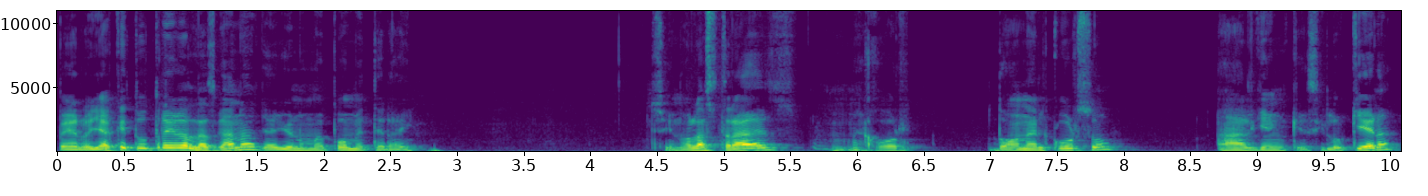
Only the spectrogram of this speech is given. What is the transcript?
Pero ya que tú traigas las ganas, ya yo no me puedo meter ahí. Si no las traes, mejor dona el curso a alguien que sí lo quiera.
